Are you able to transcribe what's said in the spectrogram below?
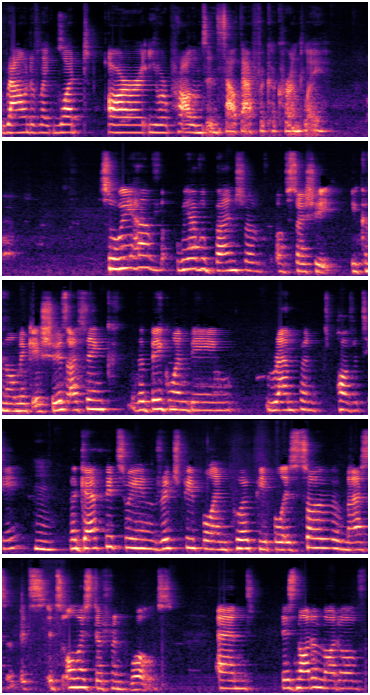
round of like what are your problems in South Africa currently? So we have we have a bunch of, of socio-economic issues. I think the big one being rampant poverty. The gap between rich people and poor people is so massive. It's it's almost different worlds, and there's not a lot of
